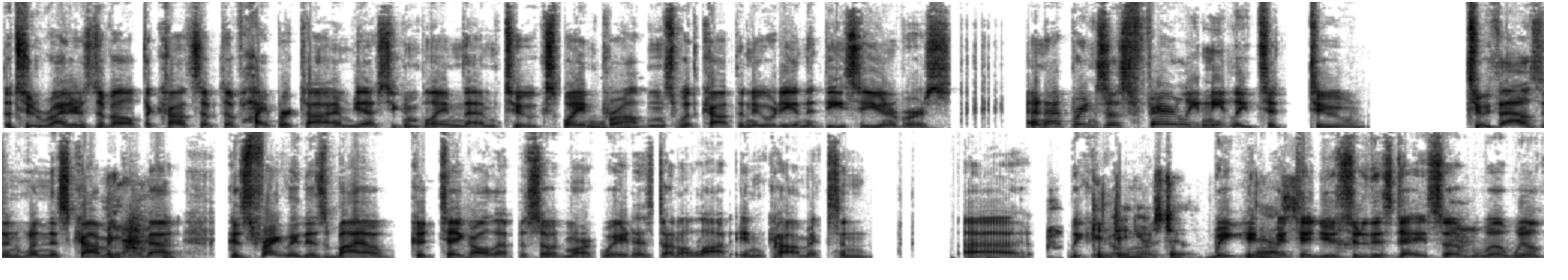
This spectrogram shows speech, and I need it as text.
The two writers developed the concept of hypertime, yes, you can blame them, to explain Mhm. problems with continuity in the DC universe. And that brings us fairly neatly to, to 2000 when this comic Yeah. came out. Because frankly, this bio could take all episode. Mark Waid has done a lot in comics, and uh, we can Continues to. We can, Yes. continues to this day. So we'll we'll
